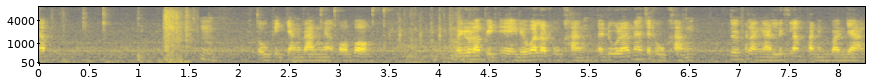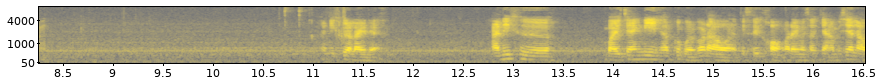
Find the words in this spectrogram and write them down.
ครับตูปิดอย่างดังอะขอบอก ไม่รู้เราปิดเองหรือว่าเราถูกขัง แต่ดูแล้วน่าจะถูกขังด้วยพลังงานลึกลับพันบางอย่าง อันนี้คืออะไรเนี่ย อันนี้คือ ใบแจ้งหนี้ครับก็เหมือนว่าเราไปซื้อของอะไรมาสักอย่างไม่ใช่เรา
